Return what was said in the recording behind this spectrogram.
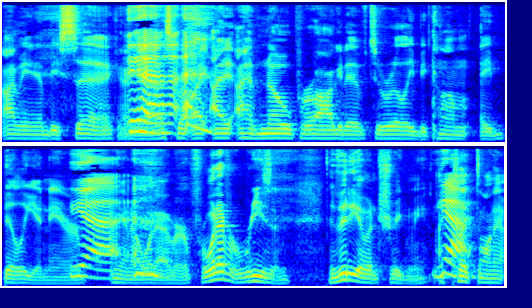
I mean, it'd be sick, I Yeah. guess, but like, I, I have no prerogative to really become a billionaire. Yeah. you know, whatever. For whatever reason, the video intrigued me. I Yeah. clicked on it.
